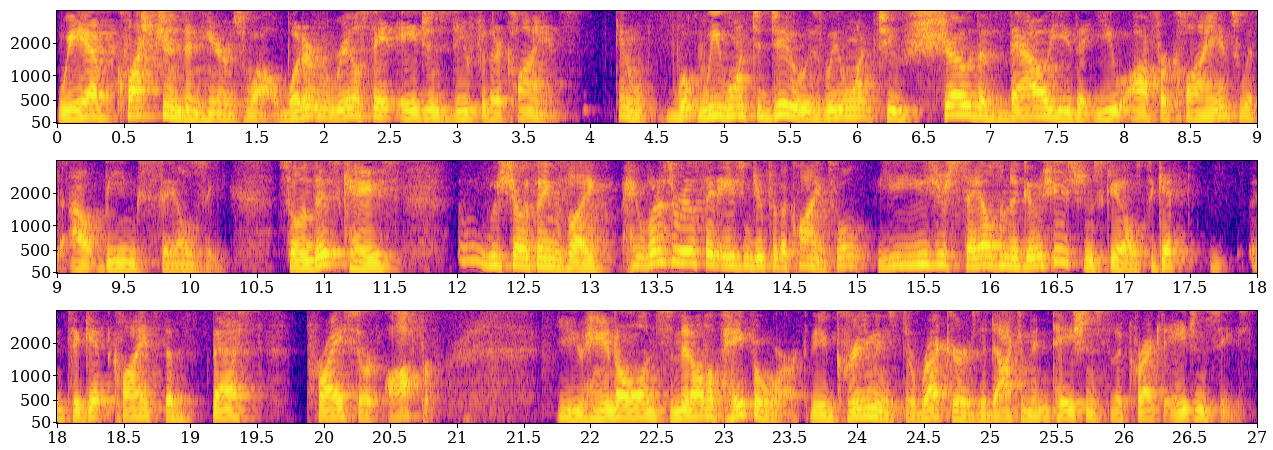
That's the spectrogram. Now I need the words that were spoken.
We have questions in here as well. What do real estate agents do for their clients? Again, what we want to do is we want to show the value that you offer clients without being salesy. So in this case, we show things like, hey, what does a real estate agent do for the clients? Well, you use your sales and negotiation skills to get to get clients the best price or offer. You handle and submit all the paperwork, the agreements, the records, the documentations to the correct agencies.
